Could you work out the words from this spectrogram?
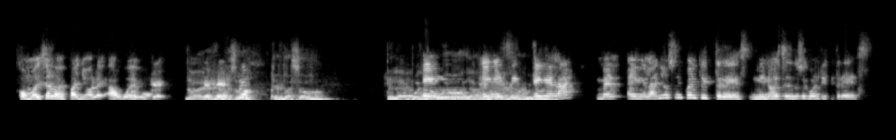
como dicen los españoles, a huevo. A ¿Qué ver, ¿qué es pasó? eso? ¿Qué pasó? Te la he puesto a En, huevo la en el, vez que la en el a- me- en el año 53, 1953,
